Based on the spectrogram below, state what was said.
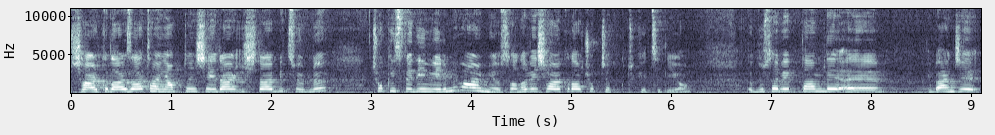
şarkılar zaten yaptığın şeyler, işler bir türlü çok istediğin verimi vermiyor sana ve şarkılar çok çabuk tüketiliyor. E, Bu sebepten de bence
